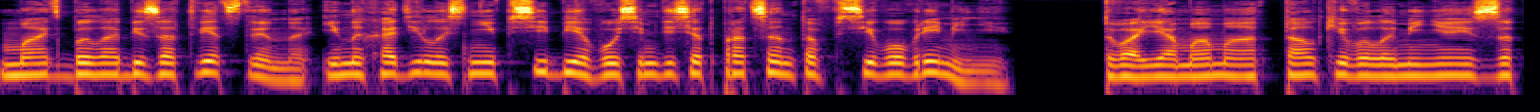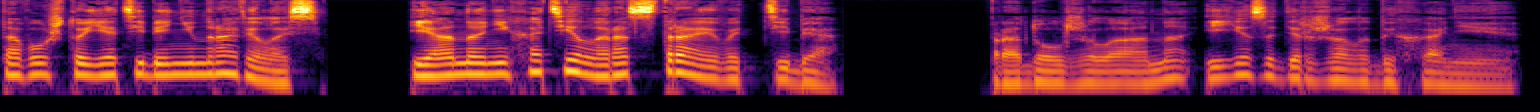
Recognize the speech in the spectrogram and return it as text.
Мать была безответственна и находилась не в себе 80% всего времени. Твоя мама отталкивала меня из-за того, что я тебе не нравилась, и она не хотела расстраивать тебя. Продолжила она, и я задержала дыхание.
